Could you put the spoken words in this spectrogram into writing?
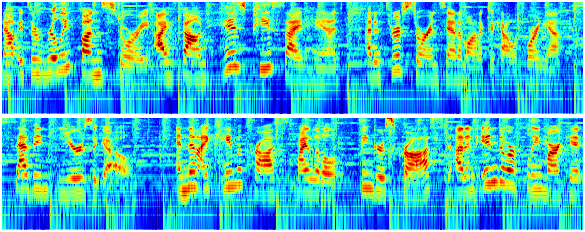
Now, it's a really fun story. I found his peace sign hand at a thrift store in Santa Monica, California, seven years ago. And then I came across my little fingers crossed at an indoor flea market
